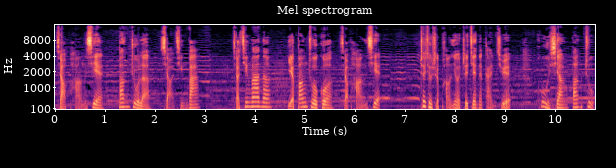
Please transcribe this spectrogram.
小螃蟹帮助了小青蛙，小青蛙呢也帮助过小螃蟹，这就是朋友之间的感觉，互相帮助。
